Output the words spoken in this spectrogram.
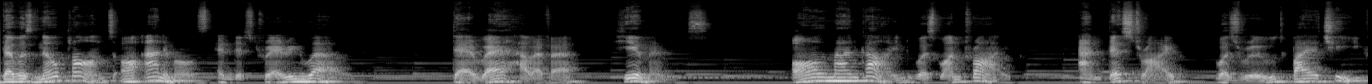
There was no plants or animals in this dreary world. There were, however, humans. All mankind was one tribe, and this tribe was ruled by a chief.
